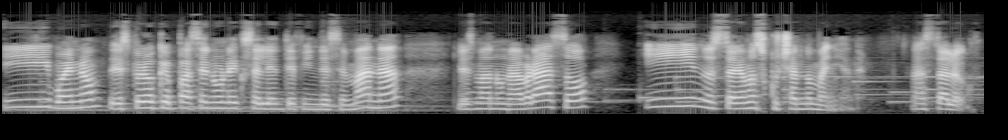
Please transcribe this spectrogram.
Y bueno, espero que pasen un excelente fin de semana. Les mando un abrazo y nos estaremos escuchando mañana. Hasta luego.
